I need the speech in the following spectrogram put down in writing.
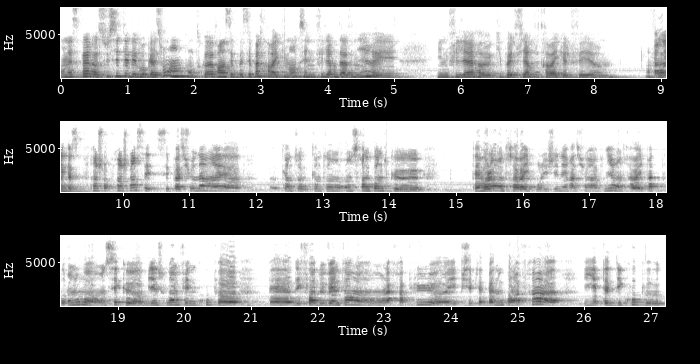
on espère susciter des vocations. Hein. En tout cas, enfin c'est pas le travail qui manque, c'est une filière d'avenir et une filière euh, qui peut être fière du travail qu'elle fait. en ah oui, parce que franchement, franchement c'est passionnant hein, quand, quand on, on, se rend compte que Enfin, voilà, on travaille pour les générations à venir, on travaille pas que pour nous. On sait que bien souvent on fait une coupe ben, des fois de 20 ans, on la fera plus, euh, et puis c'est peut-être pas nous qu'on la fera. Euh, il y a peut-être des coupes, euh,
